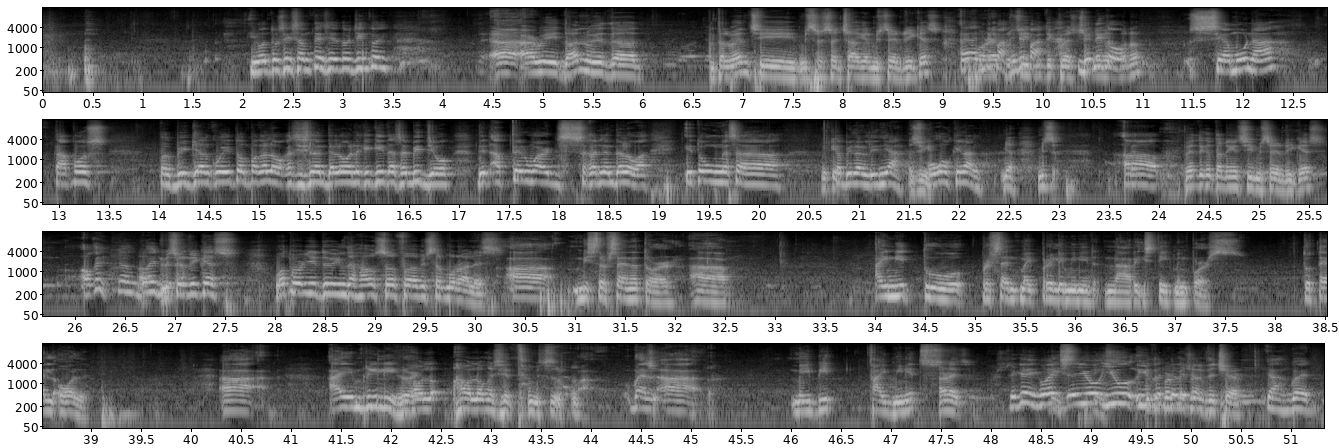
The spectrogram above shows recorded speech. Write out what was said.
You want to say something, Senator Jinggoy? Uh, are we done with the gentlemen, si Mr. Santiago and Mr. Enriquez? Before hindi I pa, hindi proceed pa. with the question, Ganito, ano? siya muna, tapos pagbigyan ko itong pangalawa kasi silang dalawa nakikita sa video, then afterwards sa kanilang dalawa, itong nasa Okay. kabilang linya. Ah, sige. Kung okay lang. Yeah, Mr. Ah, Pwede ko tanungin si Mr. Enriquez? Okay, yeah, go Uh, ahead. Mr. Enriquez, what were you doing in the house of uh, Mr. Morales? Uh, Mr. Senator, uh, I need to present my preliminary statement first to tell all. Uh, I am really hurt. How, lo- how long is it, Mr. well, uh, maybe five minutes. All right, Sige, go ahead. Please, you, please. you, you with the can permission of the chair. Yeah, go ahead.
